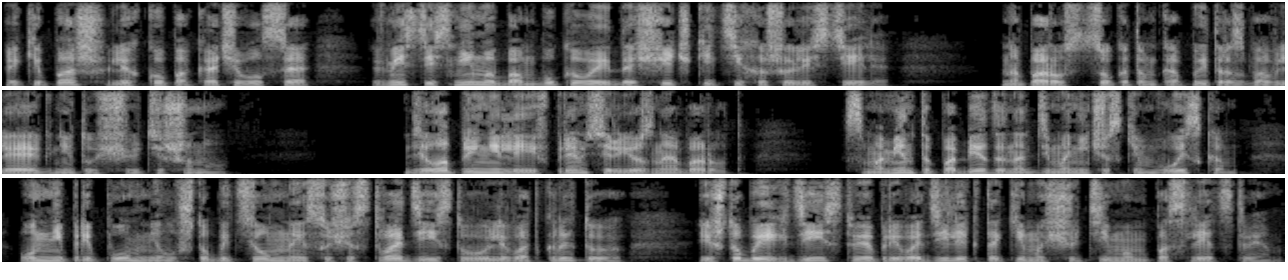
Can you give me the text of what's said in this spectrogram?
Экипаж легко покачивался, вместе с ним и бамбуковые дощечки тихо шелестели, на пару с цокотом копыт, разбавляя гнетущую тишину. Дела приняли и впрямь серьезный оборот. С момента победы над демоническим войском он не припомнил, чтобы темные существа действовали в открытую и чтобы их действия приводили к таким ощутимым последствиям.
